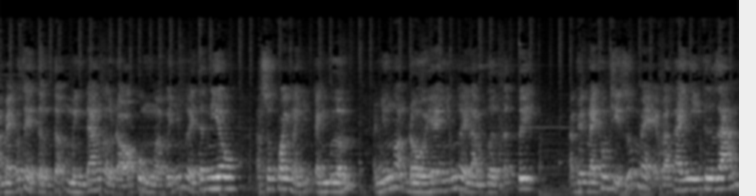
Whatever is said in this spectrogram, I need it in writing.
à, mẹ có thể tưởng tượng mình đang ở đó cùng à, với những người thân yêu à, xung quanh là những cánh bướm à, những ngọn đồi hay những người làm vườn tận tụy. À, việc này không chỉ giúp mẹ và thai nhi thư giãn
